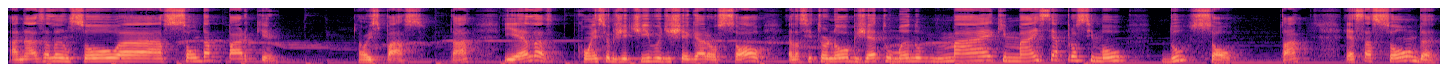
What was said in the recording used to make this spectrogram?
A NASA lançou a sonda Parker ao espaço, tá? E ela, com esse objetivo de chegar ao Sol, ela se tornou o objeto humano mais, que mais se aproximou do Sol, tá? Essa sonda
